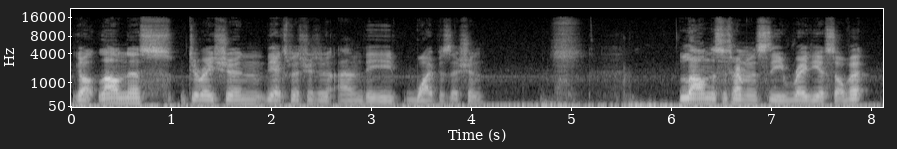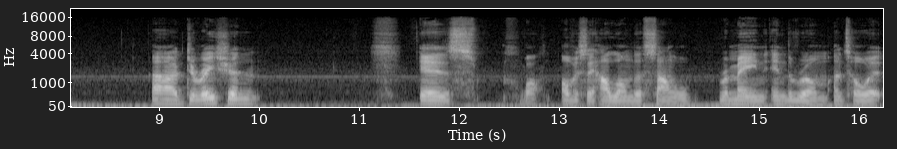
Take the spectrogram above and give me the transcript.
You got loudness, duration, the X position, and the Y position. Loudness determines the radius of it. Uh, duration is, well, obviously how long the sound will remain in the room until it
